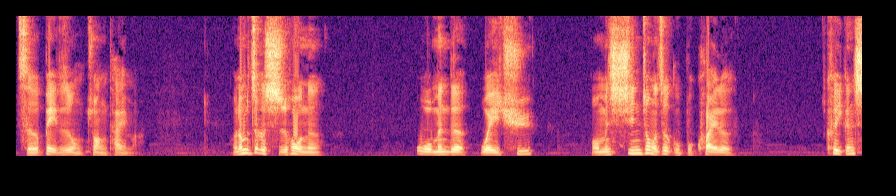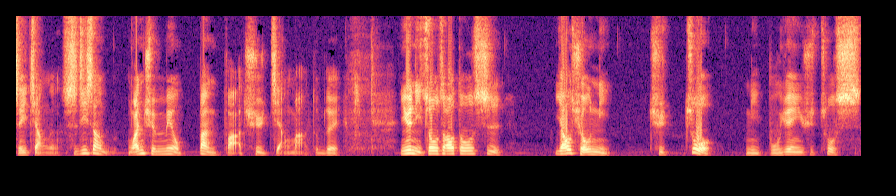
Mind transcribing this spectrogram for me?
责备的这种状态嘛。哦，那么这个时候呢，我们的委屈，我们心中的这股不快乐，可以跟谁讲呢？实际上完全没有办法去讲嘛，对不对？因为你周遭都是要求你去做你不愿意去做事。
